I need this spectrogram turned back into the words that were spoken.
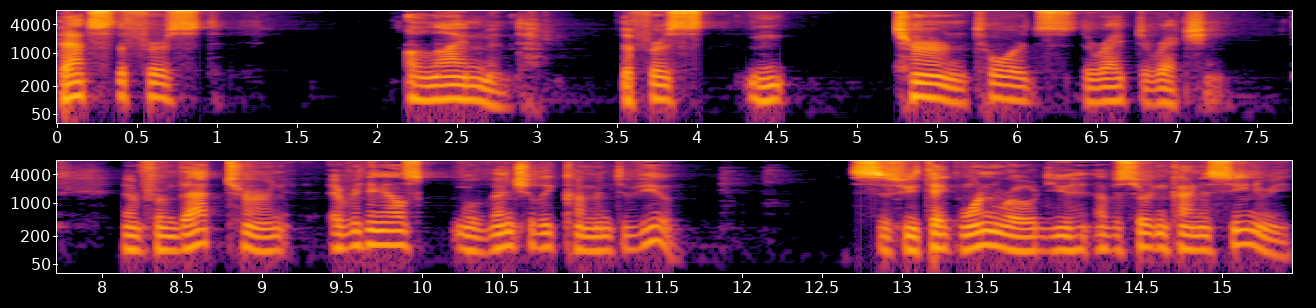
That's the first alignment, the first m- turn towards the right direction. And from that turn, everything else will eventually come into view. So if you take one road, you have a certain kind of scenery.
